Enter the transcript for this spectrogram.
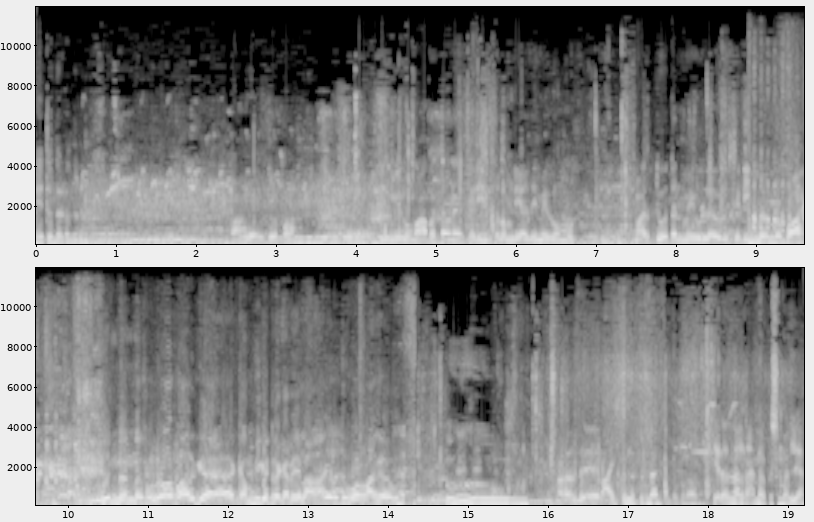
நேற்று வந்த இடம் தானே? வாங்க இதுக்குள்ள போகலாம் இது மிகவும் ஆபத்தான செடின்னு சொல்ல முடியாது. மிகவும் மருத்துவத்தன்மை உள்ள ஒரு செடி. என்னென்ன பா என்னென்ன சொல்றோம் பாருங்க. கம்பி கட்டுற கதையெல்லாம் எடுத்து போடுறாங்க. அதாவது வாய்ப்பு வந்துட்டுலாம் இருந்தாலும் நான் இல்லையா?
